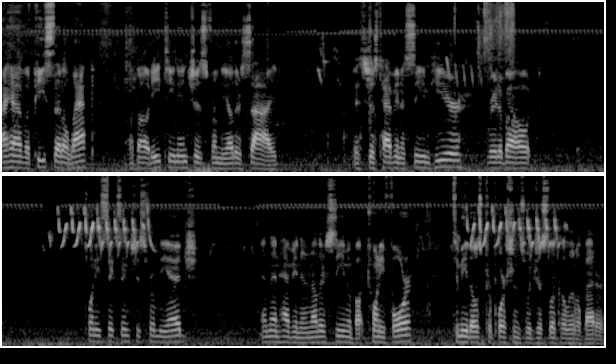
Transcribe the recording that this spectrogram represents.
I have a piece that'll lap about 18 inches from the other side. It's just having a seam here, right about 26 inches from the edge, and then having another seam about 24. To me, those proportions would just look a little better.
